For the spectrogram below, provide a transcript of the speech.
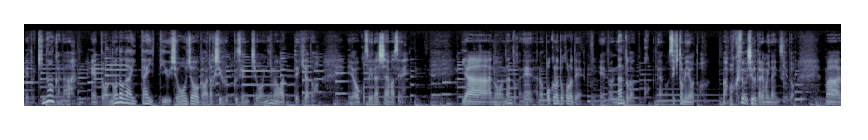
えーと、昨日かな、えーと、喉が痛いっていう症状が私フック船長に回ってきたとようこそいらっしゃいませ。いやあのなんとかねあの僕のところで、えーと、なんとかあのせき止めようと、まあ、僕の後ろ誰もいないんですけど。ま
